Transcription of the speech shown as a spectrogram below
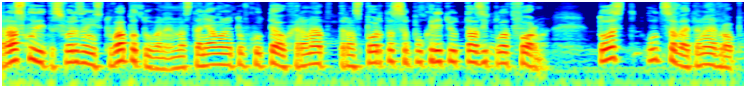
Разходите, свързани с това пътуване, настаняването в хотел, храната, транспорта са покрити от тази платформа т.е. от съвета на Европа.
